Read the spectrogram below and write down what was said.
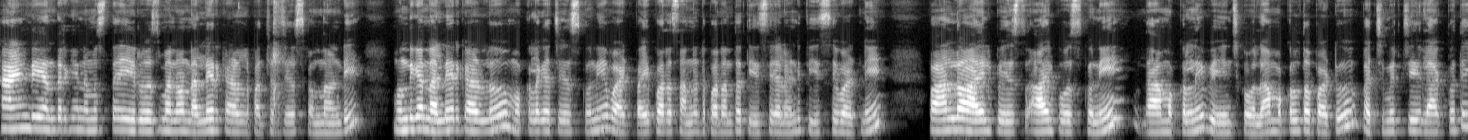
హాయ్ అండి అందరికీ నమస్తే. ఈరోజు మనం నల్లేరు కాళ్ళ పచ్చడి చేసుకుందాం అండి. ముందుగా నల్లేరు కాడలు ముక్కలుగా చేసుకుని వాటి పై పొర సన్నటి పొర అంతా తీసేయాలండి. తీసి వాటిని పాన్లో ఆయిల్ పేస్ ఆయిల్ పోసుకొని ఆ ముక్కల్ని వేయించుకోవాలి. ఆ ముక్కలతో పాటు పచ్చిమిర్చి లేకపోతే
